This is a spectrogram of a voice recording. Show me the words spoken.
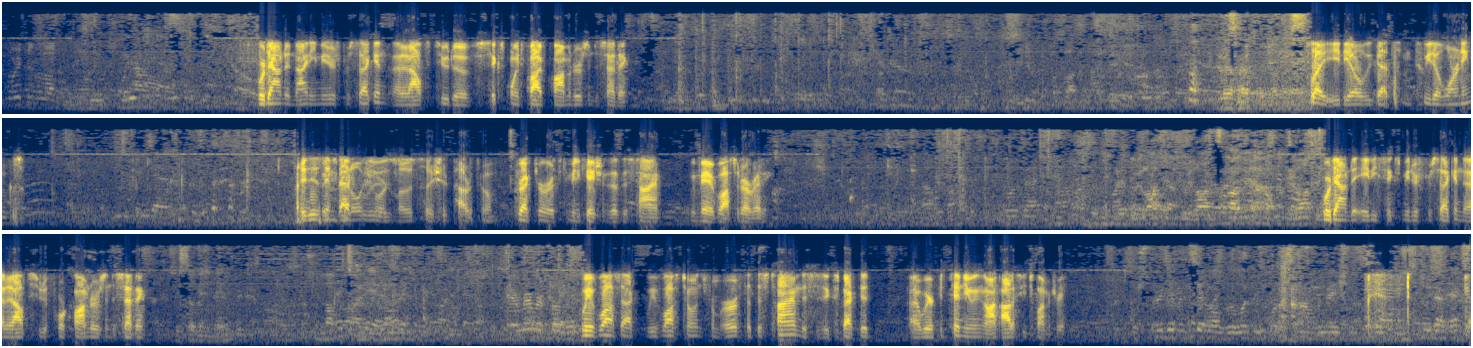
We're down to 90 meters per second at an altitude of 6.5 kilometers and descending. Flight EDL, we've got some Tweedo warnings. It is in battle short mode, so I should power through them. Direct Earth communications at this time. We may have lost it already. We're down to 86 meters per second at an altitude of 4 kilometers and descending. We have lost we've lost tones from Earth at this time. This is expected. Uh, we're continuing on Odyssey telemetry.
